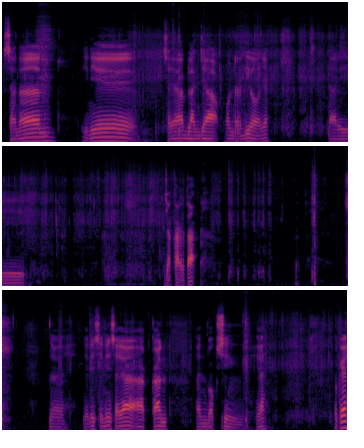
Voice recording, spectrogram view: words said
Pesanan. Ini Saya belanja onder deal ya Dari Jakarta Nah jadi sini saya akan unboxing ya. Oke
